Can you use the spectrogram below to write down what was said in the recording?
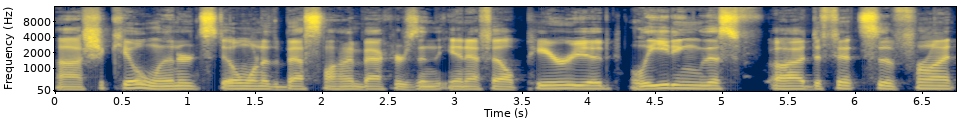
Uh, Shaquille Leonard, still one of the best linebackers in the NFL, period, leading this uh, defensive front,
